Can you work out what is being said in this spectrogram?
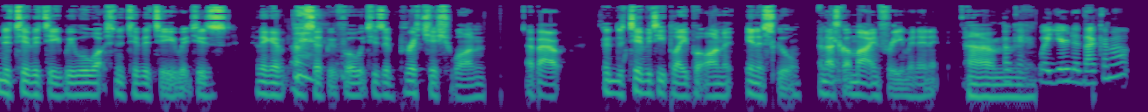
Nativity. We will watch Nativity, which is I think I've, I've said before, which is a British one about a nativity play put on in a school, and that's got Martin Freeman in it. Um, okay, what year did that come out?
